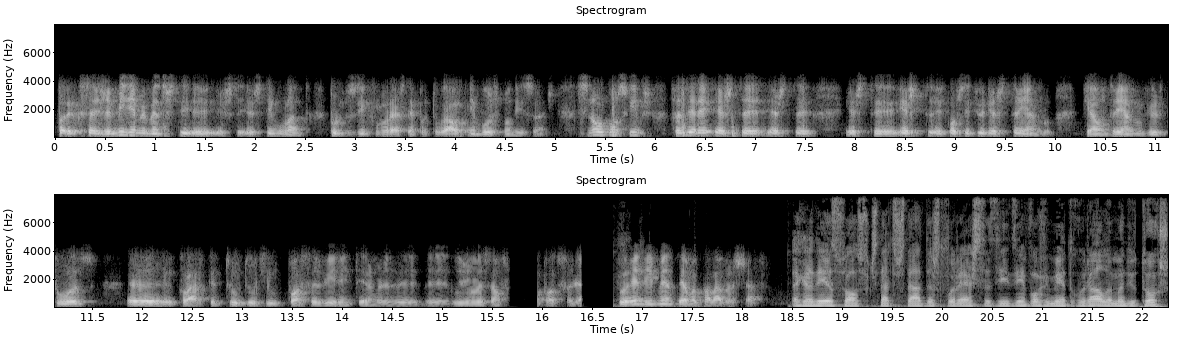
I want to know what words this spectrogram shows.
para que seja minimamente esti estimulante produzir floresta em Portugal em boas condições. Se não conseguimos fazer este, este, este, este, constituir este triângulo, que é um triângulo virtuoso, eh, claro que tudo aquilo que possa vir em termos de, de legislação pode falhar. O rendimento é uma palavra-chave. Agradeço ao Secretário de Estado das Florestas e Desenvolvimento Rural, Amândio Torres,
